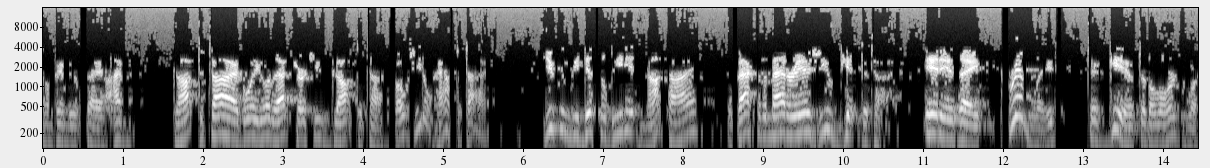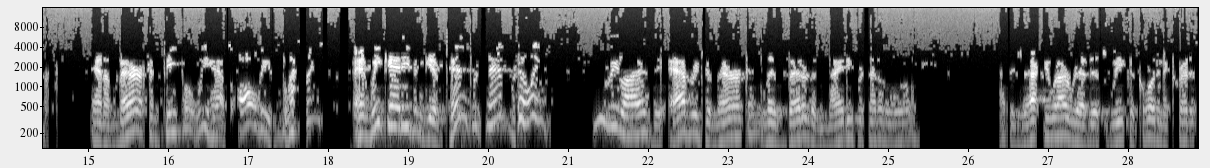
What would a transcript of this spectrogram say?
Some people say, I've got to tithe. Boy, you go to that church, you've got to tithe. Folks, you don't have to tithe. You can be disobedient and not tithe. The fact of the matter is, you get to tithe. It is a privilege to give to the Lord's work. And American people, we have all these blessings, and we can't even give 10%, really? You realize the average American lives better than 90% of the world? That's exactly what I read this week according to Credit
